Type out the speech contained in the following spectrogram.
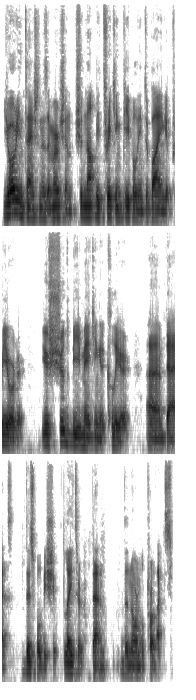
your intention as a merchant should not be tricking people into buying a pre-order. You should be making it clear um, that this will be shipped later than the normal products.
